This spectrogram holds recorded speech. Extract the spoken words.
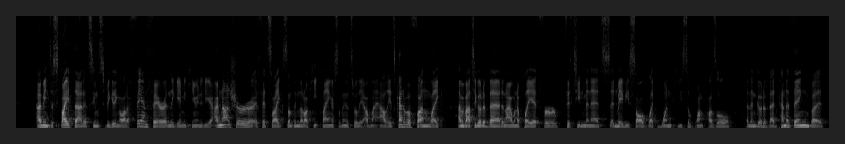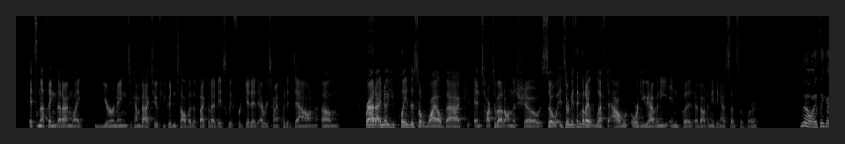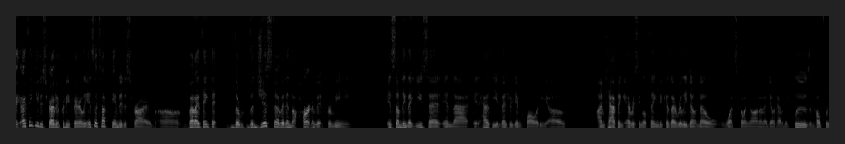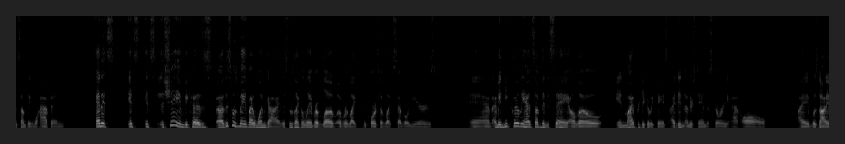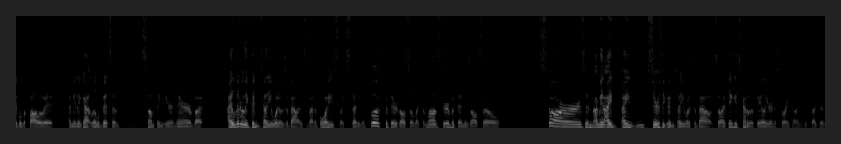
I mean, despite that, it seems to be getting a lot of fanfare in the gaming community. I'm not sure if it's like something that I'll keep playing or something that's really out my alley. It's kind of a fun like I'm about to go to bed and I want to play it for 15 minutes and maybe solve like one piece of one puzzle and then go to bed kind of thing, but it's nothing that I'm like yearning to come back to if you couldn't tell by the fact that I basically forget it every time I put it down. Um, Brad, I know you played this a while back and talked about it on the show. So, is there anything that I left out, or do you have any input about anything I've said so far? No, I think I, I think you described it pretty fairly. It's a tough game to describe, uh, but I think that the the gist of it and the heart of it for me is something that you said in that it has the adventure game quality of I'm tapping every single thing because I really don't know what's going on and I don't have any clues and hopefully something will happen. And it's it's it's a shame because uh, this was made by one guy. This was like a labor of love over like the course of like several years, and I mean he clearly had something to say. Although in my particular case, I didn't understand the story at all. I was not able to follow it. I mean, I got little bits of something here and there, but I literally couldn't tell you what it was about. It's about a boy who's like studying a book, but there's also like a monster, but then is also stars and i mean i i seriously couldn't tell you what it's about so i think it's kind of a failure in a storytelling perspective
